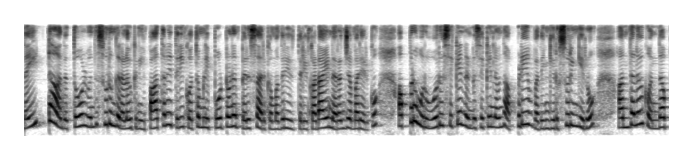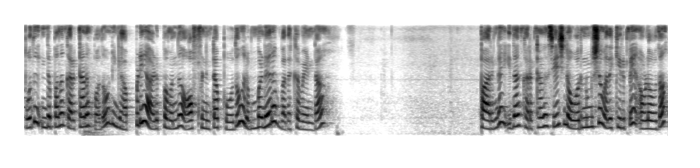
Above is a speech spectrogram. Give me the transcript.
லைட்டாக அந்த தோல் வந்து சுருங்குற அளவுக்கு நீங்கள் பார்த்தாலே தெரியும். கொத்தமல்லி போட்டோன்னே பெருசாக இருக்க மாதிரி இது தெரியும். கடாயை நிறைஞ்ச மாதிரி இருக்கும். அப்புறம் ஒரு ஒரு செகண்ட் ரெண்டு செகண்டில் வந்து அப்படியே வதங்கிடும் சுருங்கிரும். அந்தளவுக்கு வந்தால் போதும். இந்த பதம் கரெக்டான பதம். நீங்கள் அப்படியே அடுப்பை வந்து ஆஃப் பண்ணிட்டா போதும். ரொம்ப நேரம் வதக்க வேண்டாம். பாருங்கள் இதான் கரெக்டான ஸ்டேஜ் நான் ஒரு நிமிஷம் வதக்கியிருப்பேன் அவ்வளவுதான்.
